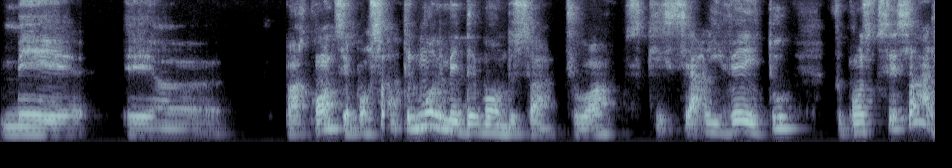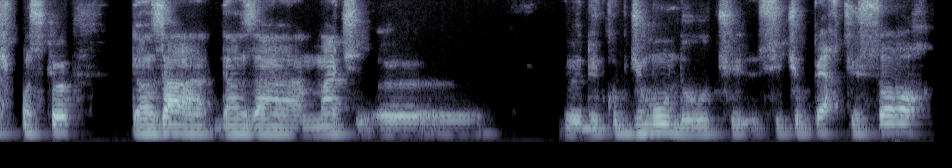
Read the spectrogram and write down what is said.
Mais et, euh, par contre, c'est pour ça que tout le monde me demande de ça, tu vois. Ce qui s'est arrivé et tout, je pense que c'est ça. Je pense que dans un, dans un match euh, de, Coupe du Monde où tu, si tu perds, tu sors,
